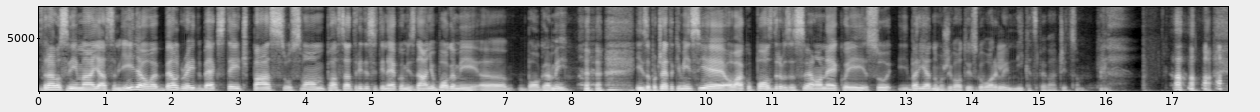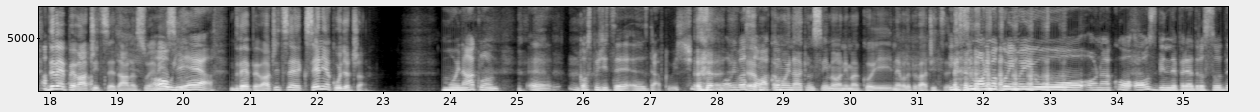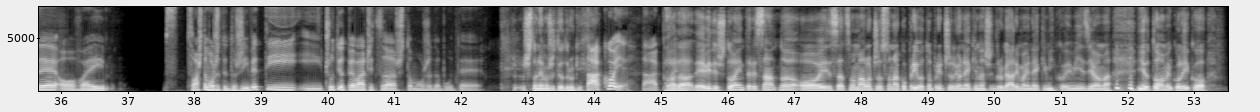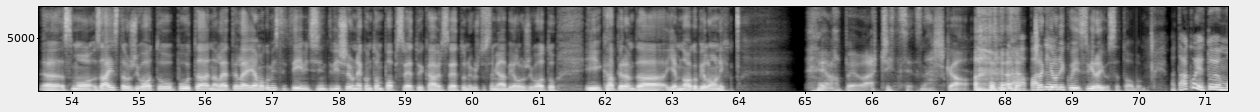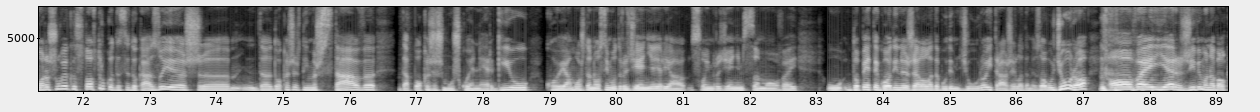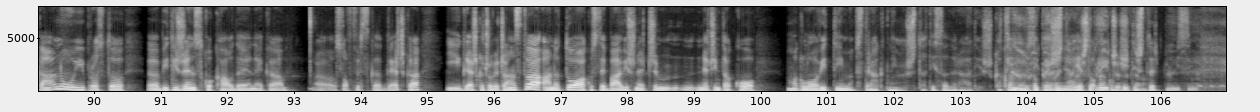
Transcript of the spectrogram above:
Zdravo svima, ja sam Ljilja, ovo je Belgrade Backstage Pass u svom, pa sad 30 i nekom izdanju, boga mi, uh, boga mi. I za početak emisije ovako pozdrav za sve one koji su bar jednom u životu izgovorili nikad s pevačicom. Dve pevačice danas u emisiji. Oh yeah. Dve pevačice, Ksenija Kuljača. Moj naklon e, gospođice e, Zdravković. Molim vas ovako. Moj naklon svima onima koji ne vole pevačice. I svima onima koji imaju onako ozbiljne predrasude, ovaj, svašta možete doživeti i čuti od pevačica što može da bude Što ne možete od drugih. Tako je, tako pa je. da, da je vidiš, to je interesantno, ovaj, sad smo malo čas onako privatno pričali o nekim našim drugarima i nekim njihovim izjavama i o tome koliko e, smo zaista u životu puta naletele, ja mogu misliti ti, više u nekom tom pop svetu i cover svetu nego što sam ja bila u životu i kapiram da je mnogo bilo onih Ja, pevačice, znaš kao. Da, pa Čak da- i oni koji sviraju sa tobom. Pa tako je, to je, moraš uvek stostruko da se dokazuješ, e, da dokažeš da imaš stav, da pokažeš mušku energiju koju ja možda nosim od rođenja, jer ja svojim rođenjem sam ovaj, u, do pete godine želela da budem Đuro i tražila da me zovu Đuro, ovaj, jer živimo na Balkanu i prosto e, biti žensko kao da je neka e, softverska greška i greška čovečanstva, a na to ako se baviš nečim, nečim tako maglovitim, abstraktnim, šta ti sad radiš? Kakva Kako muzika? šta je to? Kako ti, šta, mislim.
